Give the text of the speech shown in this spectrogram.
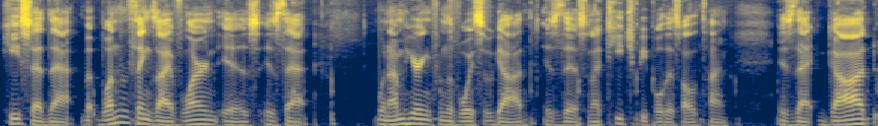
he said that. But one of the things I've learned is is that when I'm hearing from the voice of God is this, and I teach people this all the time, is that God,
